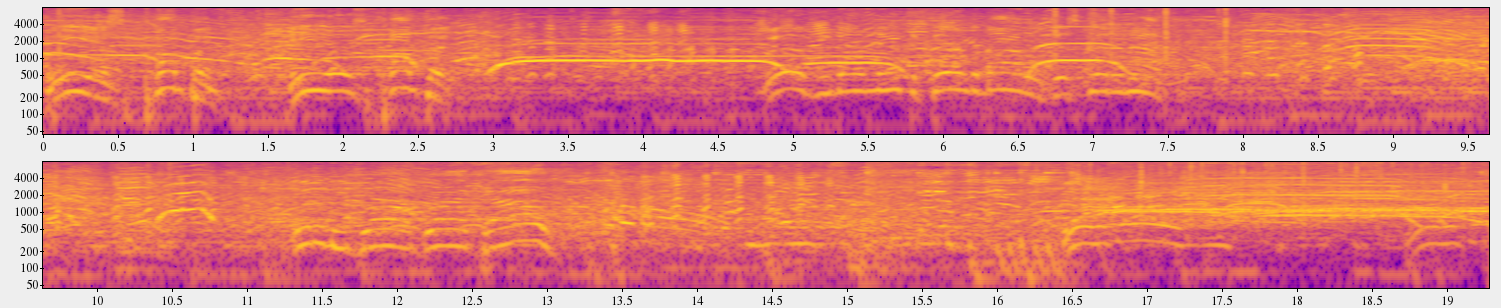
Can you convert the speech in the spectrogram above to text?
He is pumping. He is pumping. Well, you don't need to fill the bottle. Just get enough. What did he draw? A dry cow? Here we go. Here we go.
